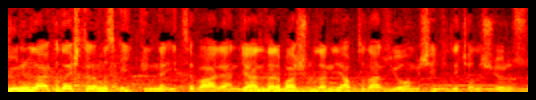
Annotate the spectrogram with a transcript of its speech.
Gönüllü arkadaşlarımız ilk günden itibaren geldiler, başvurularını yaptılar. Yoğun bir şekilde çalışıyoruz.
